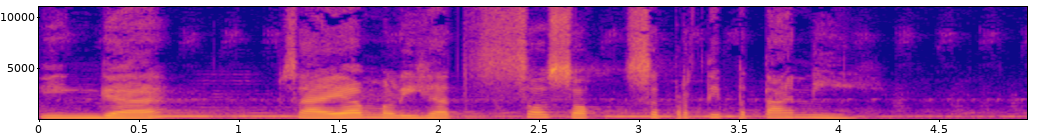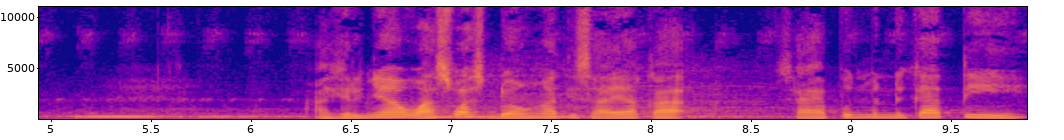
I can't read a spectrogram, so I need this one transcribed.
Hingga saya melihat sosok seperti petani. Akhirnya was-was dong hati saya kak. Saya pun mendekati.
